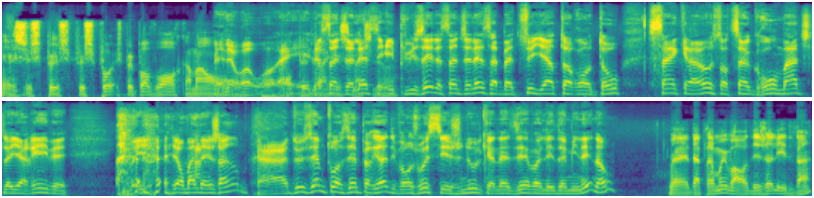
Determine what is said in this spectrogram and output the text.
Je, je, peux, je, peux, je, peux, je peux pas voir comment on. Mais là, ouais, ouais. Los Angeles est épuisé. Los Angeles a battu hier Toronto 5 à 1, sorti un gros match. Là, il arrive. Et, ils ont mal des jambes. À deuxième, troisième période, ils vont jouer ses genoux. Le Canadien va les dominer, non? Ben, D'après moi, il va avoir déjà les devants.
